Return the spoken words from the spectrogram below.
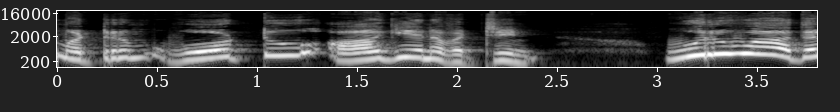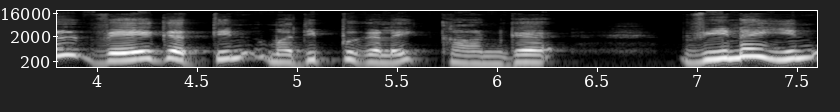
மற்றும் ஓ டூ ஆகியனவற்றின் உருவாதல் வேகத்தின் மதிப்புகளை காண்க. வினையின்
